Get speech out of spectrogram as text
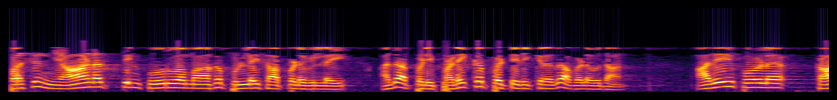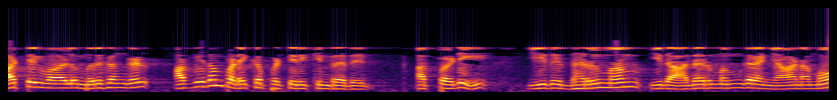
பசு ஞானத்தின் பூர்வமாக புல்லை சாப்பிடவில்லை. அது அப்படி படைக்கப்பட்டிருக்கிறது அவ்வளவுதான். அதே போல காட்டில் வாழும் மிருகங்கள் அவ்விதம் படைக்கப்பட்டிருக்கின்றது. அப்படி இது தர்மம் இது அதர்மம்ங்கிற ஞானமோ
